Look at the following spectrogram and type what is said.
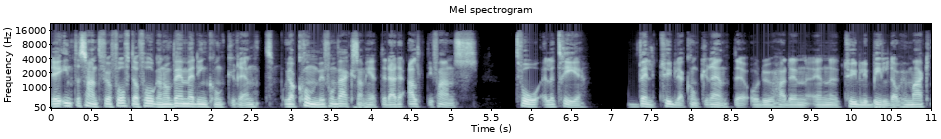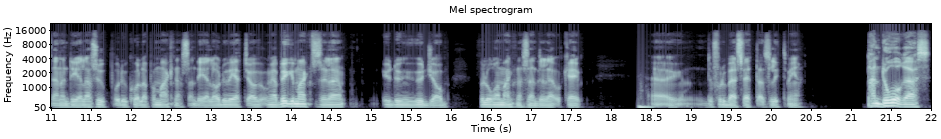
det är intressant för jag får ofta frågan om vem är din konkurrent? Och jag kommer från verksamheter där det alltid fanns två eller tre väldigt tydliga konkurrenter och du hade en, en tydlig bild av hur marknaden delas upp och du kollar på marknadsandelar och du vet, jag, om jag bygger marknadsandelar, you're doing a good job. Förlorar marknadsandelar, okej, okay. då får du börja svettas lite mer. Pandoras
